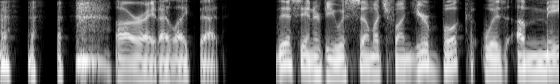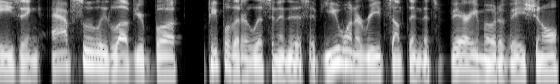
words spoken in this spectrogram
All right. I like that. This interview was so much fun. Your book was amazing. Absolutely love your book. People that are listening to this, if you want to read something that's very motivational,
